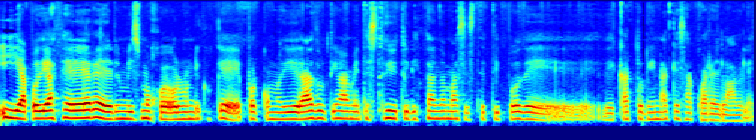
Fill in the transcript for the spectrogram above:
y ya podía hacer el mismo juego. Lo único que por comodidad últimamente estoy utilizando más este tipo de, de cartulina que es acuarelable.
